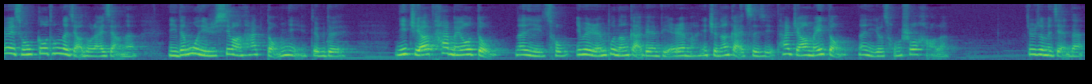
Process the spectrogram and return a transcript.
因为从沟通的角度来讲呢，你的目的是希望他懂你，对不对？你只要他没有懂，那你从因为人不能改变别人嘛，你只能改自己。他只要没懂，那你就从说好了，就这么简单。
